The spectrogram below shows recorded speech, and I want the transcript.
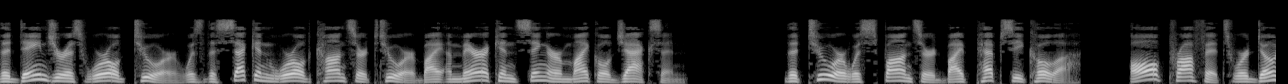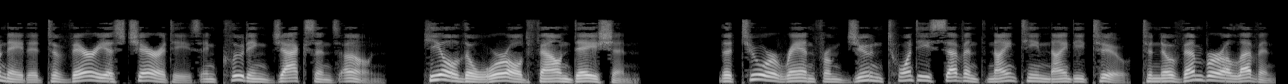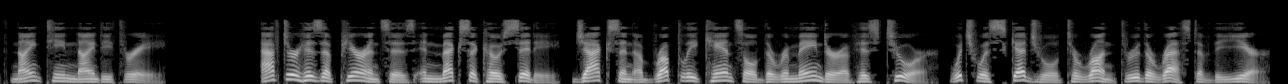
The Dangerous World Tour was the second world concert tour by American singer Michael Jackson. The tour was sponsored by Pepsi-Cola. All profits were donated to various charities including Jackson's own, Heal the World Foundation. The tour ran from June 27, 1992, to November 11, 1993. After his appearances in Mexico City, Jackson abruptly cancelled the remainder of his tour, which was scheduled to run through the rest of the year.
